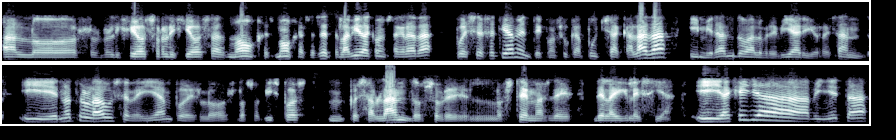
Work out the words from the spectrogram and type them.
a los religiosos, religiosas, monjes, monjas, etcétera, la vida consagrada, pues efectivamente con su capucha calada y mirando al breviario, rezando. Y en otro lado se veían pues los, los obispos mm, pues hablando sobre los temas de, de la iglesia. Y aquella viñeta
